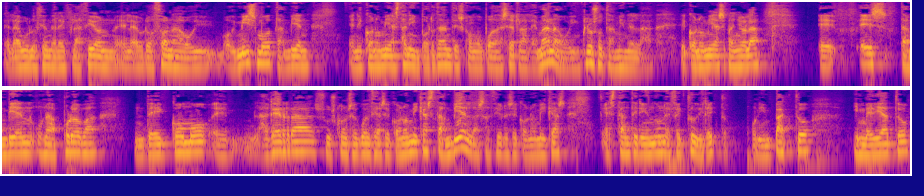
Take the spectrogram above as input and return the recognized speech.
la evolución de la inflación en la eurozona hoy, mismo, también en economías tan importantes como pueda ser la alemana o incluso también en la economía española. eh, es también una prueba de cómo la guerra, sus consecuencias económicas, también las acciones económicas, están teniendo un efecto directo, un impacto inmediato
